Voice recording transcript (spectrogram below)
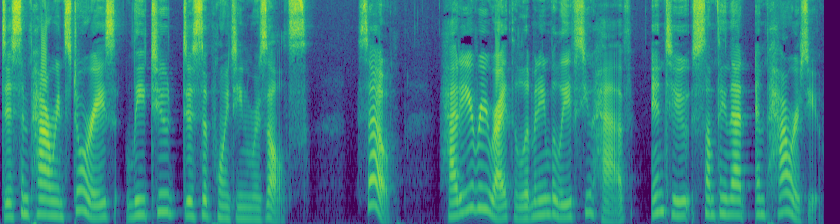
Disempowering stories lead to disappointing results. So, how do you rewrite the limiting beliefs you have into something that empowers you?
